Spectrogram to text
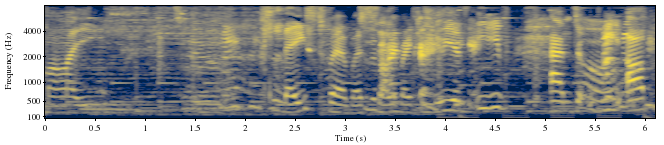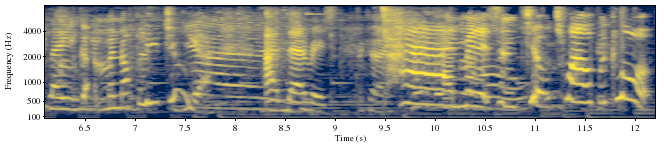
my place where we're celebrating. New Year's Eve, and Oh, we are playing Monopoly Junior. Yay. And there is Okay. 10 minutes until 12 o'clock.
